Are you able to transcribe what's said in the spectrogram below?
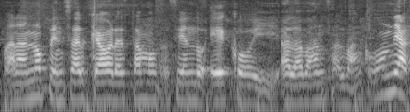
Para no pensar que ahora estamos haciendo eco y alabanza al Banco Mundial.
